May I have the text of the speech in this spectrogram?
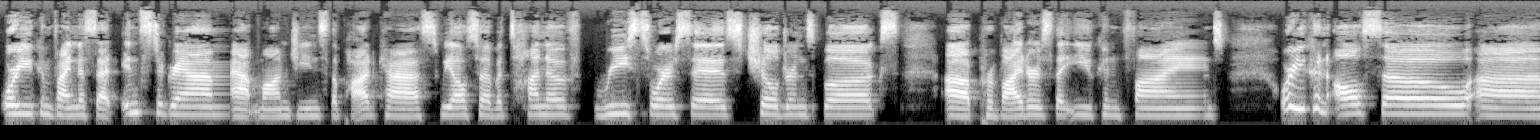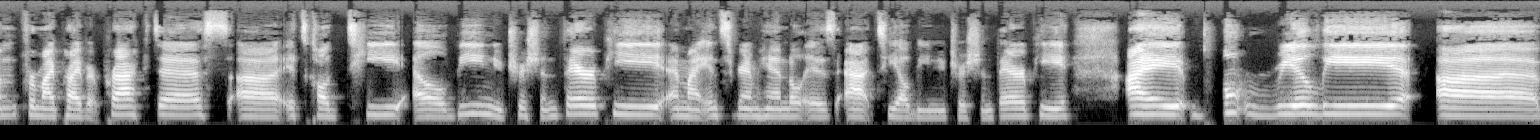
or you can find us at Instagram at Mom Jeans the Podcast. We also have a ton of resources, children's books, uh, providers that you can find. Or you can also, um, for my private practice, uh, it's called TLB Nutrition Therapy, and my Instagram handle is at TLB Nutrition Therapy. I don't really. Uh,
